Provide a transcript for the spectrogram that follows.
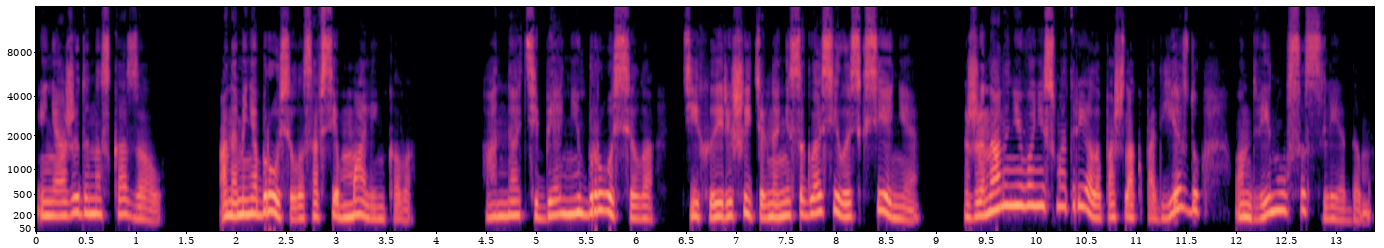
и неожиданно сказал. «Она меня бросила совсем маленького». «Она тебя не бросила», — тихо и решительно не согласилась Ксения. Жена на него не смотрела, пошла к подъезду, он двинулся следом.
